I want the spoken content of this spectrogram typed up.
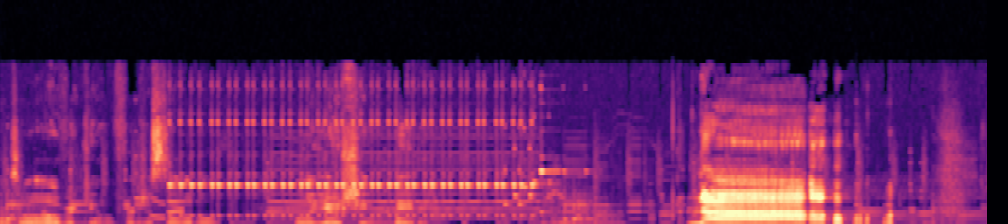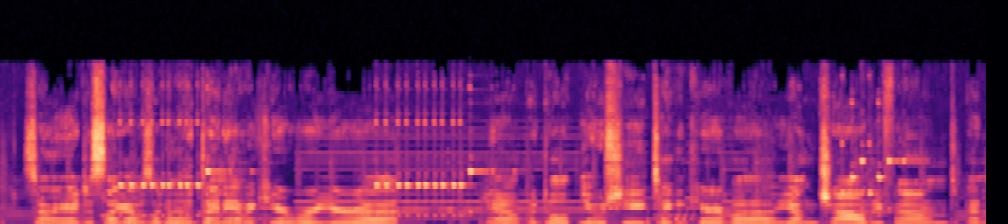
Feels a little overkill for just a little little Yoshi and a baby. no. Sorry, I just like I was looking at a dynamic here where you're uh you know, adult Yoshi taking care of a young child you found, and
